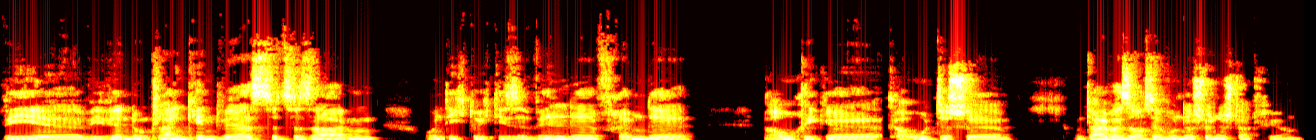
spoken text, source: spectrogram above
wie, wie wenn du ein Kleinkind wärst sozusagen und dich durch diese wilde, fremde, rauchige, chaotische und teilweise auch sehr wunderschöne Stadt führen.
